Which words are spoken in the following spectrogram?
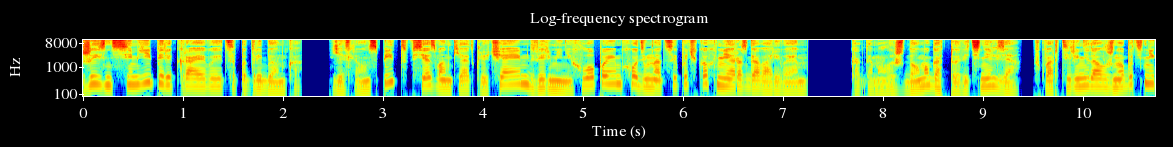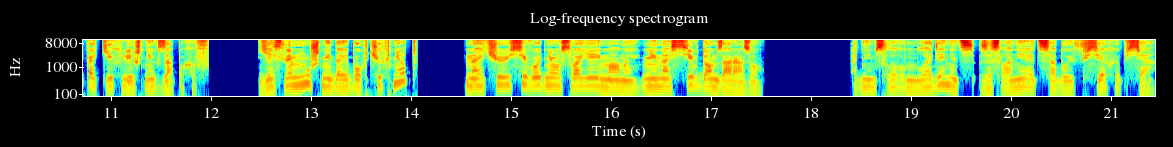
Жизнь семьи перекраивается под ребенка. Если он спит, все звонки отключаем, дверьми не хлопаем, ходим на цыпочках, не разговариваем. Когда малыш дома, готовить нельзя. В квартире не должно быть никаких лишних запахов. Если муж, не дай бог, чихнет, ночую сегодня у своей мамы, не носи в дом заразу. Одним словом, младенец заслоняет собой всех и вся.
